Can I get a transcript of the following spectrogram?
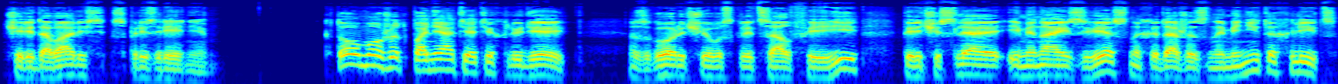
чередовались с презрением. Кто может понять этих людей? — с горечью восклицал Феи, перечисляя имена известных и даже знаменитых лиц,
